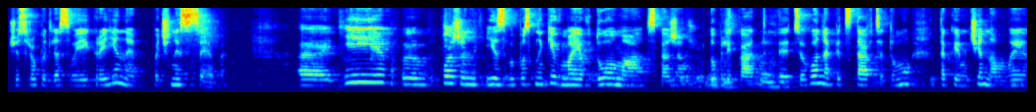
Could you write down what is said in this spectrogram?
щось робить для своєї країни, почни з себе. Е, І е, кожен із випускників має вдома, скажімо, дублікат е, цього на підставці, тому таким чином ми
